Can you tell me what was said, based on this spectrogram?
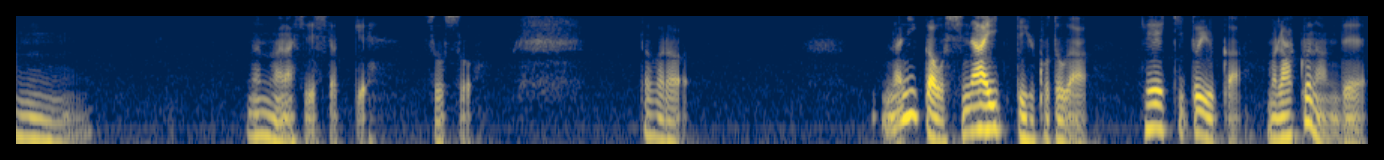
うん。何の話でしたっけ？そうそう。だから何かをしないっていうことが平気というか、まあ、楽なんで、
